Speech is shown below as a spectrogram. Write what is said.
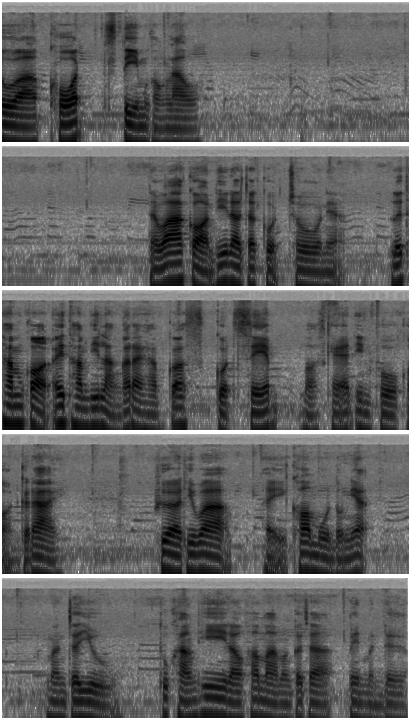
ตัวโค้ด Steam ของเรา แต่ว่าก่อนที่เราจะกดโชว์เนี่ย หรือทำก่อน เอ้ยทำทีหลังก็ได้ครับ ก็กด Save Broadcast Info ก่อนก็ได้ เพื่อที่ว่าไอ้ข้อมูลตรงเนี้ย มันจะอยู่ทุกครั้งที่เราเข้ามามันก็จะเป็นเหมือนเดิม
